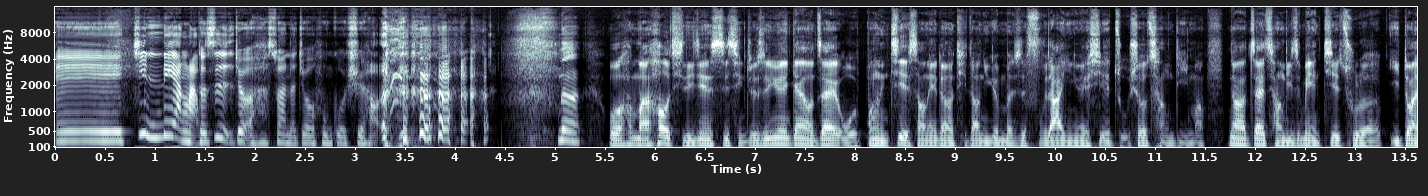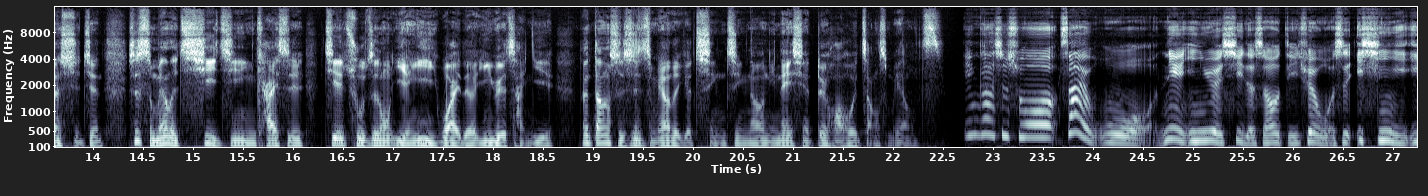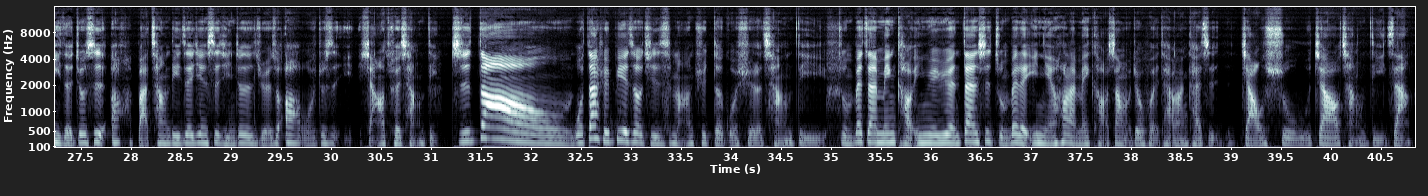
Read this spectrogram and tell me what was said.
诶、欸，尽量啦，可是就啊，算了，就昏过去好了。那我还蛮好奇的一件事情，就是因为刚刚有在我帮你介绍那段有提到，你原本是福大音乐系的主修长笛嘛？那在长笛这边也接触了一段时间，是什么样的契机你开始接触这种演艺以外的音乐产业？那当时是怎么样的一个情境？然后你内心的对话会长什么样子？应该是说，在我念音乐系的时候，的确我是一心一意的，就是啊，把长笛这件事情，就是觉得说，啊，我就是想要吹长笛。直到我大学毕业之后，其实是马上去德国学了长笛，准备在那边考音乐院，但是准备了一年，后来没考上，我就回台湾开始教书教长笛。这样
